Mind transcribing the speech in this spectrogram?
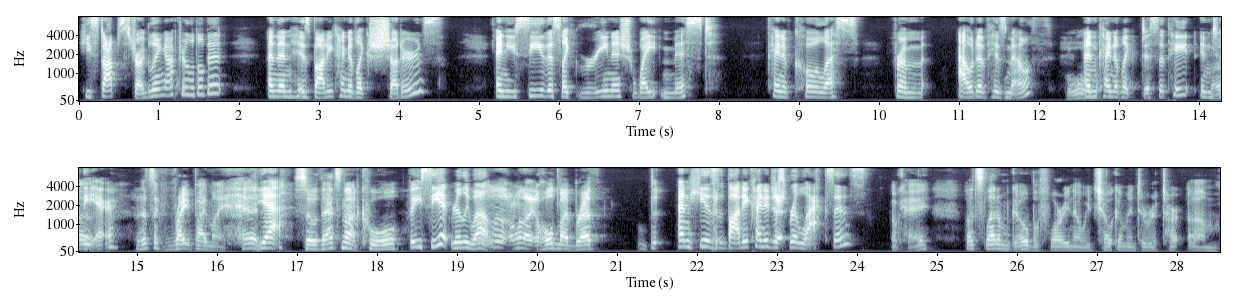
he stops struggling after a little bit, and then his body kind of like shudders, and you see this like greenish white mist kind of coalesce from out of his mouth Ooh. and kind of like dissipate into the Oh. air. And that's like right by my head. Yeah, So that's not cool. but you see it really well. I'm gonna like hold my breath. And his body kind of just relaxes. Okay. Let's let him go before you know we choke him into retar- um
